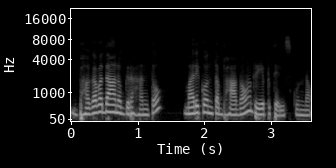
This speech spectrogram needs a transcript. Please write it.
భగవదానుగ్రహంతో మరికొంత భాగం రేపు తెలుసుకుందాం.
